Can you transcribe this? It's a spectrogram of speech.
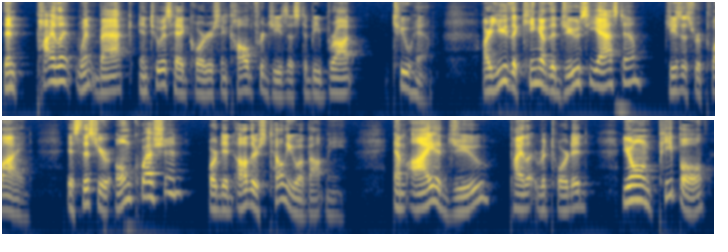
Then Pilate went back into his headquarters and called for Jesus to be brought to him. Are you the king of the Jews? he asked him. Jesus replied, Is this your own question, or did others tell you about me? Am I a Jew? Pilate retorted. Your own people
